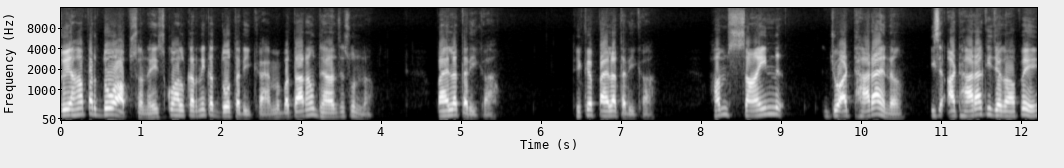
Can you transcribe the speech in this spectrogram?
तो यहाँ पर दो ऑप्शन है, इसको हल करने का दो तरीका है। मैं बता रहा हूँ, ध्यान से सुनना। पहला तरीका, ठीक है, पहला तरीका, हम साइन जो अठारह है ना इस अठारह की जगह पे,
